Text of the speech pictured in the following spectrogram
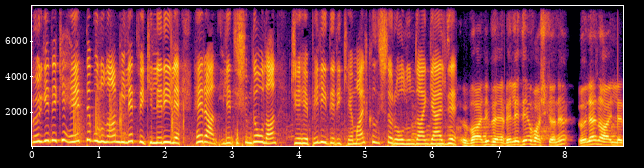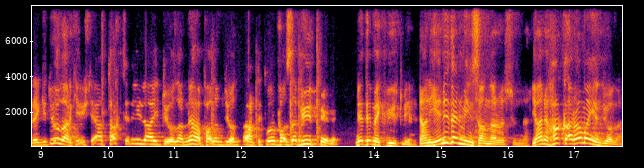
bölgedeki heyette bulunan milletvekilleriyle her an iletişimde olan CHP lideri Kemal Kılıçdaroğlu'ndan geldi. Vali ve belediye başkanı ölen ailelere gidiyorlar ki işte ya takdiri ilahi diyorlar ne yapalım diyorlar artık bunu fazla büyütmeyelim. Ne demek büyütmeyelim? Yani yeniden mi insanlar ölsünler? Yani hak aramayın diyorlar.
